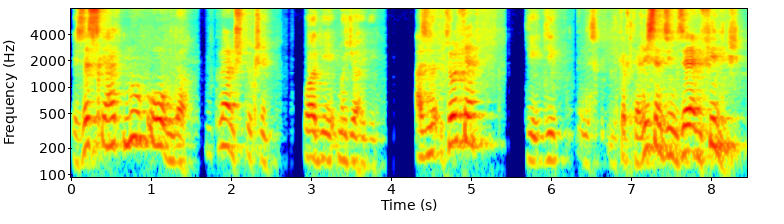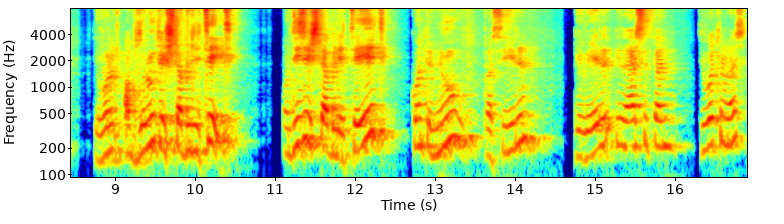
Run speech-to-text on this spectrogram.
besetzt gehalten, nur oben da, ein kleines Stückchen, war die Mujahideen. Also sollte, die, die, die Kapitalisten sind sehr empfindlich. Die wollen absolute Stabilität. Und diese Stabilität konnte nur passieren, gewählt, geleistet werden. Sie wollten was?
